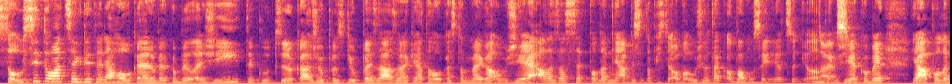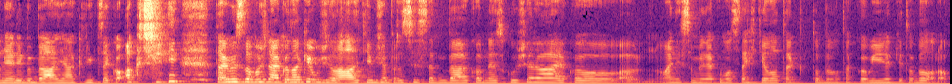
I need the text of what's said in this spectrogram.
jsou situace, kdy teda holka jenom jakoby leží, ty kluci dokážou prostě úplně zázrak, já ta holka to mega užije, ale zase podle mě, aby si to prostě oba užil, tak oba musí něco dělat. No, Takže jakoby já podle mě, kdyby byla nějak víc jako akční, tak bych si to možná jako taky užila, ale tím, že prostě jsem byla jako neskušená, jako a ani se mi jako moc nechtělo, tak to bylo takový, jaký to bylo, no.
